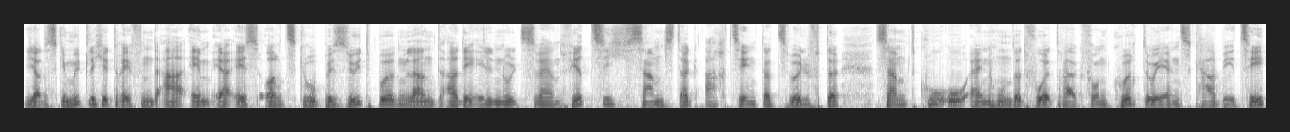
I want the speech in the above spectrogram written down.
ja, das gemütliche Treffen der AMRS Ortsgruppe Südburgenland ADL 042, Samstag 18.12. samt QO 100 Vortrag von Kurt Oens KBC,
